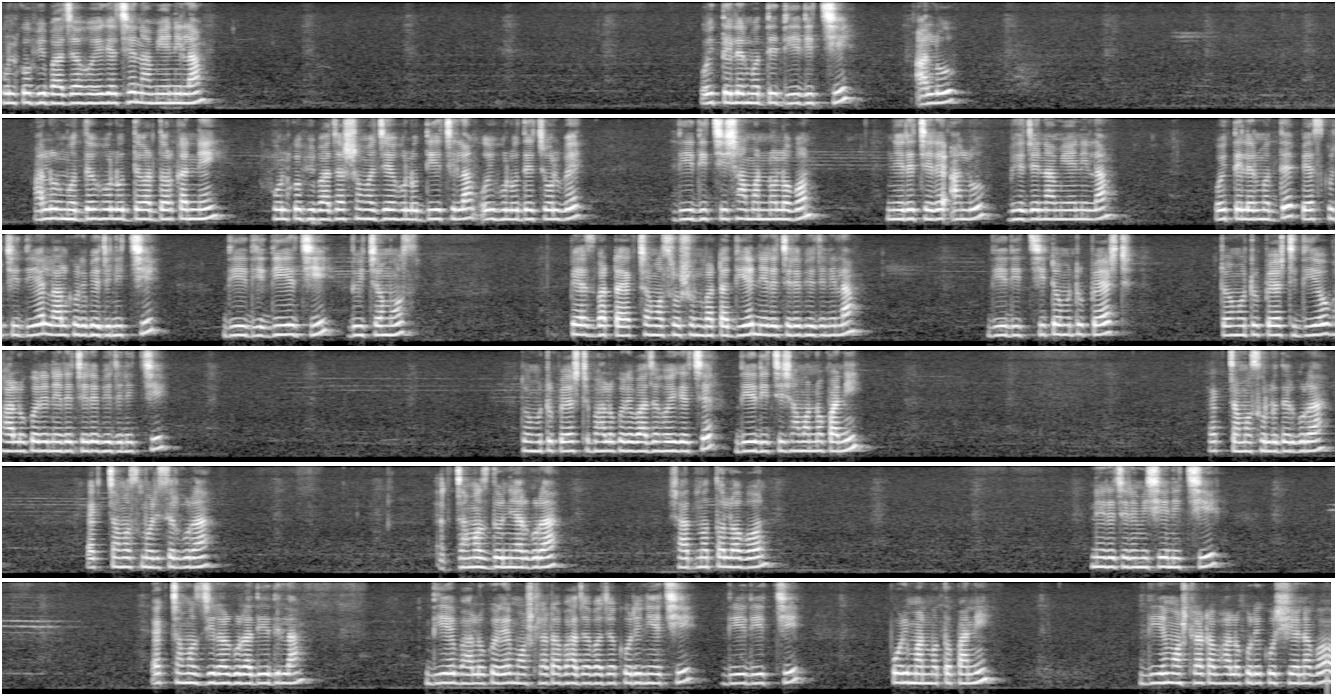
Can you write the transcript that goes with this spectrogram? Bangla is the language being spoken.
ফুলকপি ভাজা হয়ে গেছে, নামিয়ে নিলাম। ওই তেলের মধ্যে দিয়ে দিচ্ছি আলু। আলুর মধ্যে হলুদ দেওয়ার দরকার নেই। ফুলকপি ভাজার সময় যে হলুদ দিয়েছিলাম, ওই হলুদে চলবে। দিয়ে দিচ্ছি সামান্য লবণ, নেড়ে চেড়ে আলু ভেজে নামিয়ে নিলাম। ওই তেলের মধ্যে পেঁয়াজ কুচি দিয়ে লাল করে ভেজে নিচ্ছি। দিয়ে দিয়েছি দুই চামচ পেঁয়াজ বাটা, এক চামচ রসুন বাটা দিয়ে নেড়ে চেড়ে ভেজে নিলাম। দিয়ে দিচ্ছি টমেটো পেস্ট টমেটো পেস্ট দিয়েও ভালো করে নেড়ে চেড়ে ভেজে নিচ্ছি। টমেটো পেস্ট ভালো করে ভাজা হয়ে গেছে। দিয়ে দিচ্ছি সামান্য পানি। এক চামচ হলুদের গুঁড়া, এক চামচ মরিচের গুঁড়া, এক চামচ ধনিয়ার গুঁড়া, স্বাদ মতো লবণ, নেড়ে চেড়ে মিশিয়ে নিচ্ছি। এক চামচ জিরার গুঁড়া দিয়ে দিলাম। দিয়ে ভালো করে মশলাটা ভাজা ভাজা করে নিয়েছি, দিয়ে দিচ্ছি পরিমাণ মতো পানি। দিয়ে মশলাটা ভালো করে কষিয়ে নেব।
